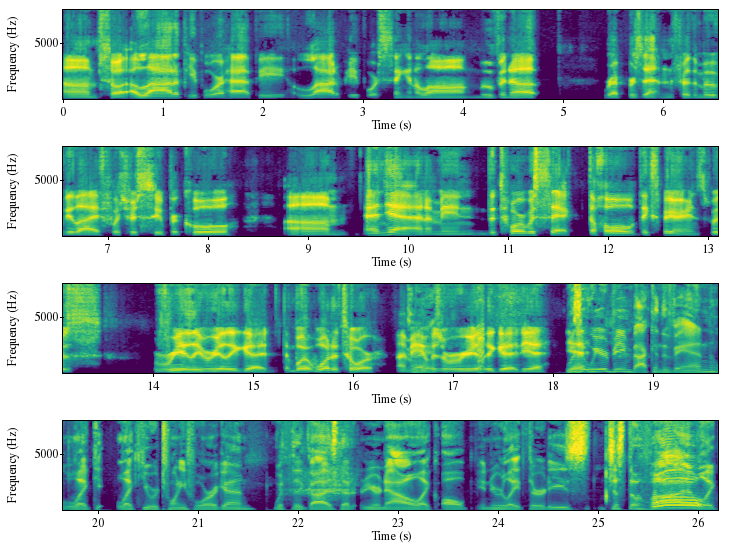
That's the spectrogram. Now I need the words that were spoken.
Um, so a lot of people were happy. A lot of people were singing along, moving up, representing for the Movielife, which was super cool. Um, and yeah, and I mean, the tour was sick. The whole experience was really, really good. What, what a tour. I mean, Great. it was really good. Yeah. was yeah. it weird being back in the van like like you were 24 again with the guys that you're now like all in your late 30s? Just the vibe, Well- like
